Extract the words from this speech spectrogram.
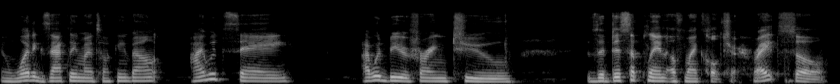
And what exactly am I talking about? I would say I would be referring to the discipline of my culture, right? So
